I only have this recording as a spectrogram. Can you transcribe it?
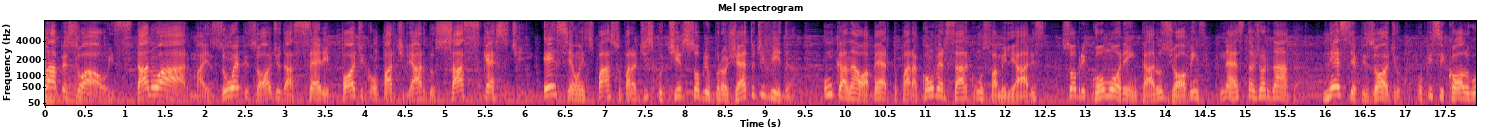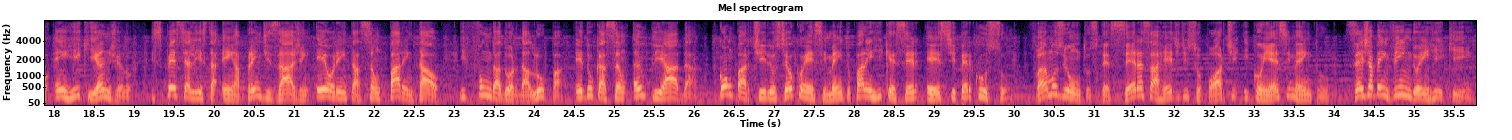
Olá pessoal, está no ar mais um episódio da série Pode Compartilhar do SASCast. Esse é um espaço para discutir sobre o projeto de vida, um canal aberto para conversar com os familiares sobre como orientar os jovens nesta jornada. Nesse episódio, o psicólogo Henrique Ângelo, especialista em aprendizagem e orientação parental e fundador da Lupa Educação Ampliada, compartilha o seu conhecimento para enriquecer este percurso. Vamos juntos tecer essa rede de suporte e conhecimento. Seja bem-vindo, Henrique!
